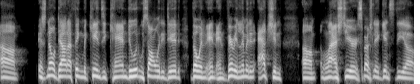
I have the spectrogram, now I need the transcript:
Um, it's no doubt I think McKenzie can do it. We saw what he did, though, in, in, in very limited action um, last year, especially against the, uh,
